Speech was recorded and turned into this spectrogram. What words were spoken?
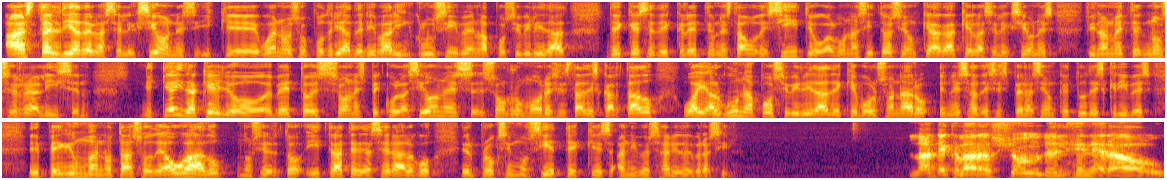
hasta el día de las elecciones y que, bueno, eso podría derivar inclusive en la posibilidad de que se decrete un estado de sitio o alguna situación que haga que las elecciones finalmente no se realicen. ¿Qué hay de aquello, Beto? ¿Son especulaciones? ¿Son rumores? ¿Está descartado? ¿O hay alguna posibilidad de que Bolsonaro, en esa desesperación que tú describes, eh, pegue un manotazo de ahogado, ¿no es cierto?, y trate de hacer algo el próximo 7, que es aniversario de Brasil. La declaración del general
